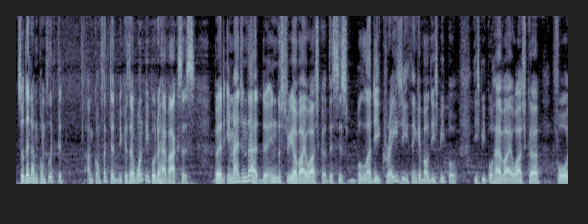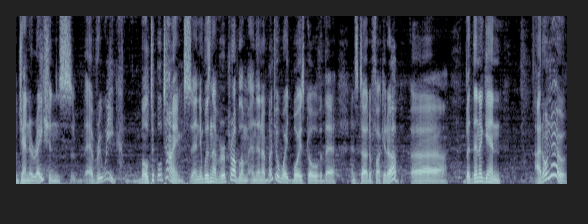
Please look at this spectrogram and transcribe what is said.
so then i'm conflicted i'm conflicted because i want people to have access but imagine that the industry of ayahuasca. This is bloody crazy. Think about these people. These people have ayahuasca for generations, every week, multiple times, and it was never a problem. And then a bunch of white boys go over there and start to fuck it up. Uh, but then again, I don't know.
